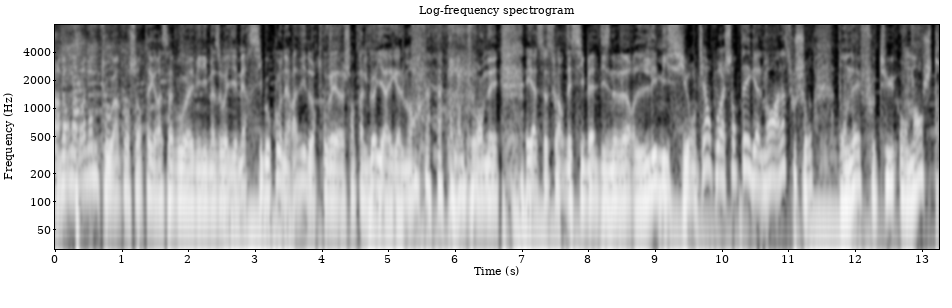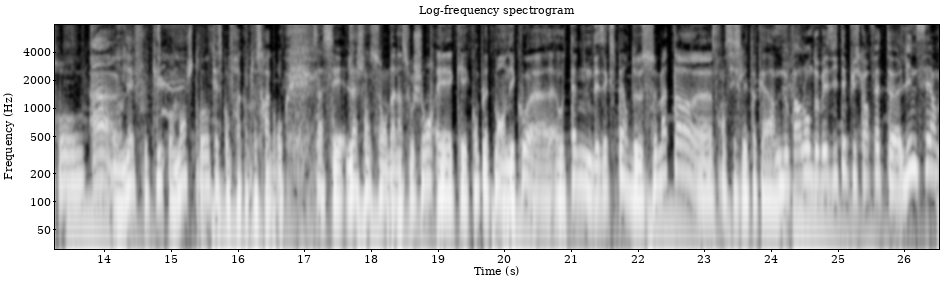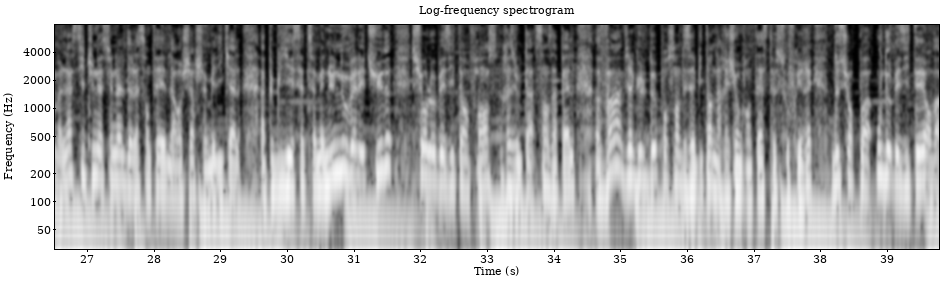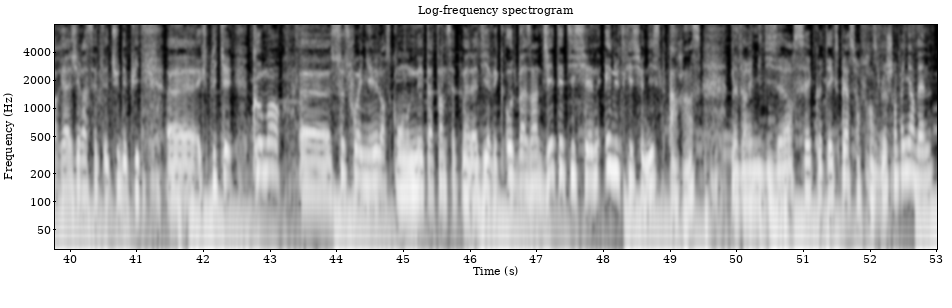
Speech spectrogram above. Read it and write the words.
Ah ben on a vraiment de tout hein, pour chanter grâce à vous, Émilie Mazoyer. Merci beaucoup. On est ravis de retrouver euh, Chantal Goya également en tournée. Et à ce soir, Décibel, 19h, l'émission. Tiens, on pourrait chanter également Alain Souchon. On est foutu, on mange trop. Ah, On est foutu, on mange trop. Qu'est-ce qu'on fera quand on sera gros? Ça, c'est la chanson d'Alain Souchon et qui est complètement en écho à- au thème des experts de ce matin, euh, Francis Letocard. Nous parlons d'obésité puisqu'en fait euh, l'INSERM, l'Institut national de la santé et de la recherche médicale, a publié cette semaine une nouvelle étude sur l'obésité en France. Résultat sans appel, 20,2% des habitants de la région Grand Est souffriraient de surpoids ou d'obésité. On va réagir à cette étude et puis euh, expliquer comment euh, se soigner lorsqu'on est atteint de cette maladie avec Aude Bazin, diététicienne et nutritionniste à Reims. 9h30, 10h, c'est côté expert sur France Bleu Champagne-Ardenne.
